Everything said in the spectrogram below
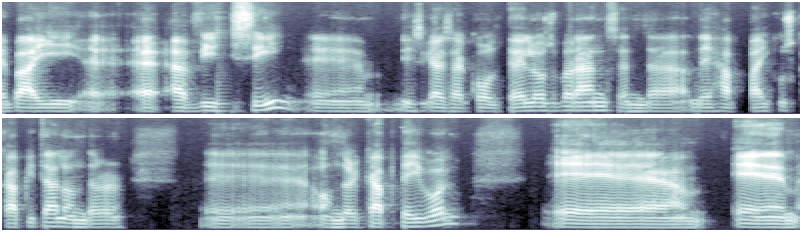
uh, by a, a VC. Um, these guys are called Telos Brands, and uh, they have Picus Capital on their uh, on their cap table. Um, and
